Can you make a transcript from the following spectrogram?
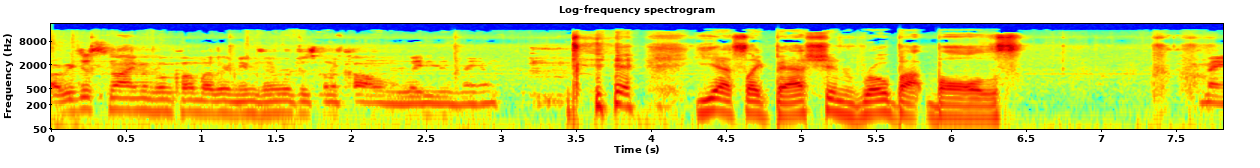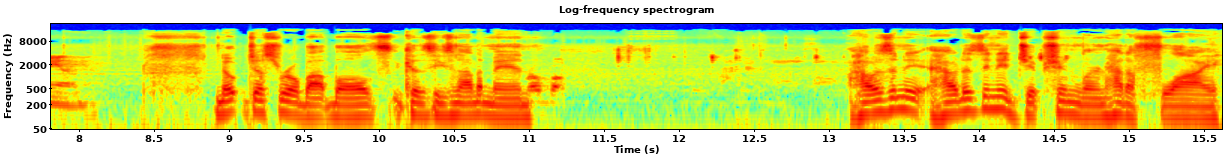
Are we just not even gonna call them other names and we're just gonna call them lady and man? yes, like Bastion robot balls. Man. Nope, just robot balls, because he's not a man. Robot. How does an how does an Egyptian learn how to fly?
